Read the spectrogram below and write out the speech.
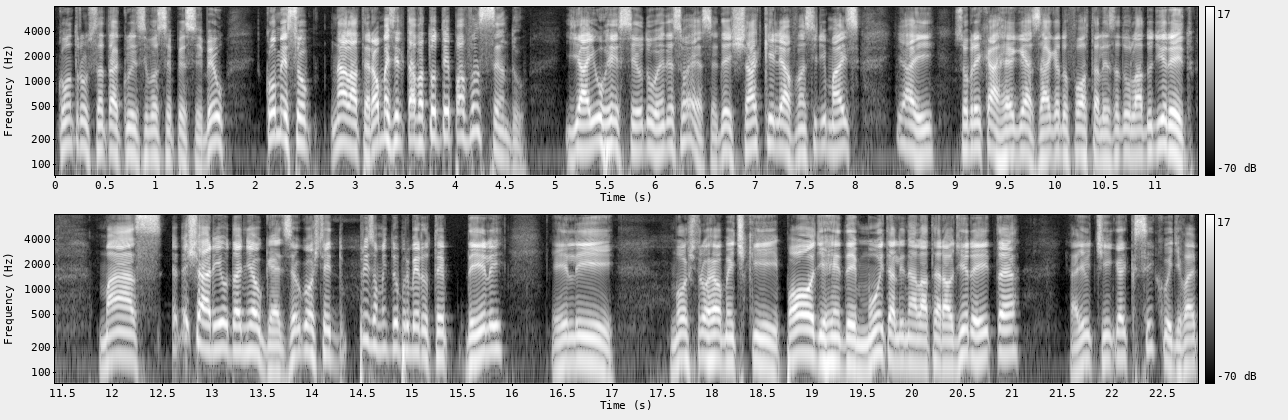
contra o Santa Cruz, se você percebeu, começou na lateral, mas ele estava todo tempo avançando. E aí o receio do Enderson é essa, é deixar que ele avance demais e aí sobrecarregue a zaga do Fortaleza do lado direito. Mas eu deixaria o Daniel Guedes. Eu gostei do, principalmente do primeiro tempo dele. Ele mostrou realmente que pode render muito ali na lateral direita. Aí o Tinga que se cuide, vai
